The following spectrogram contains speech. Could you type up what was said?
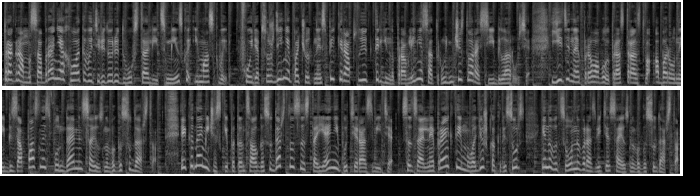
Программа собрания охватывает территорию двух столиц – Минска и Москвы. В ходе обсуждения почетные спикеры обсудят три направления сотрудничества России и Беларуси. Единое правовое пространство обороны и безопасность – фундамент союзного государства. Экономический потенциал государства – состояние и пути развития. Социальные проекты и молодежь как ресурс инновационного развития союзного государства.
